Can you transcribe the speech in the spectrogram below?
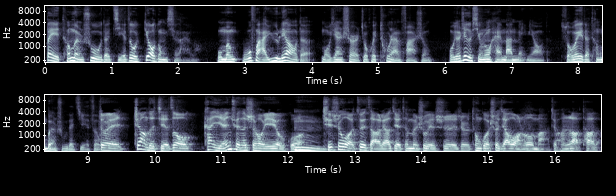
被藤本树的节奏调动起来了，我们无法预料的某件事儿就会突然发生，我觉得这个形容还蛮美妙的。所谓的藤本树的节奏，对这样的节奏，看岩泉的时候也有过。嗯，其实我最早了解藤本树也是就是通过社交网络嘛，就很老套的。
